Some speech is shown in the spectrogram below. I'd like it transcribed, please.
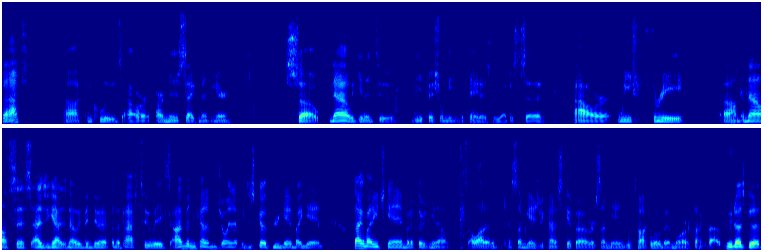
that uh, concludes our, our news segment here. So now we get into the official meat and potatoes of the episode, our week three um, analysis. As you guys know, we've been doing it for the past two weeks. I've been kind of enjoying it. We just go through game by game, talk about each game. But if there's, you know, it's a lot of the, some games we kind of skip over, some games we talk a little bit more. We talk about who does good,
